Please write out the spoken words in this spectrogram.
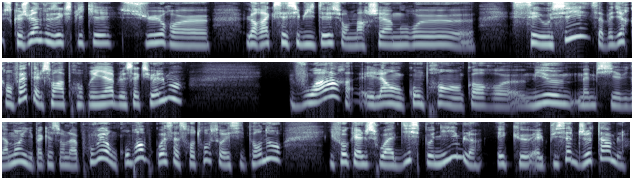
ce que je viens de vous expliquer sur euh, leur accessibilité sur le marché amoureux, euh, c'est aussi, ça veut dire qu'en fait elles sont appropriables sexuellement voir, et là on comprend encore euh, mieux, même si évidemment il n'est pas question de l'approuver, on comprend pourquoi ça se retrouve sur les sites porno. Il faut qu'elle soit disponible et qu'elle puisse être jetable.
